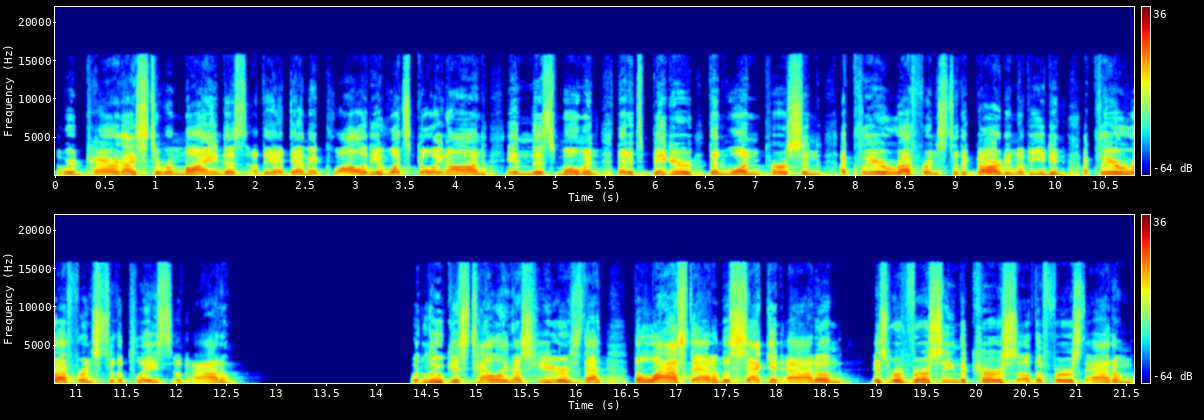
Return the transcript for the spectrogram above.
The word paradise to remind us of the Adamic quality of what's going on in this moment, that it's bigger than one person. A clear reference to the Garden of Eden, a clear reference to the place of Adam. What Luke is telling us here is that the last Adam, the second Adam, is reversing the curse of the first Adam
